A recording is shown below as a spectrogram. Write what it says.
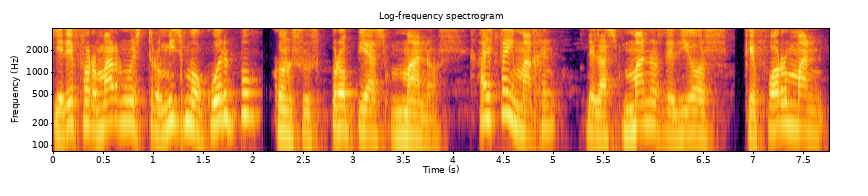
quiere formar nuestro mismo cuerpo con sus propias manos. A esta imagen de las manos de Dios que forman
